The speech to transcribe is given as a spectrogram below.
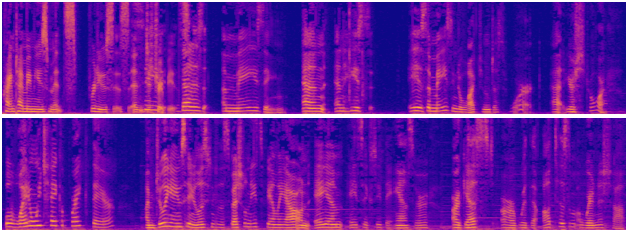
Primetime Amusements produces and See, distributes. That is amazing, and and he's he is amazing to watch him just work at your store. Well, why don't we take a break there? I'm Julie Ames, and you're listening to the Special Needs Family Hour on AM 860. The Answer. Our guests are with the Autism Awareness Shop.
